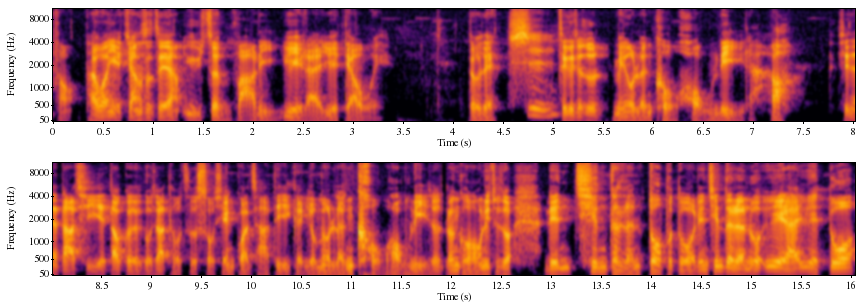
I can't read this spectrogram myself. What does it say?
好、台湾也将是这样欲振乏力，越来越凋萎，对不对？是，这个就是没有人口红利了啊、现在大企业到各个国家投资，首先观察第一个有没有人口红利。这人口红利就是说年轻的人多不多？年轻的人如果越来越多，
